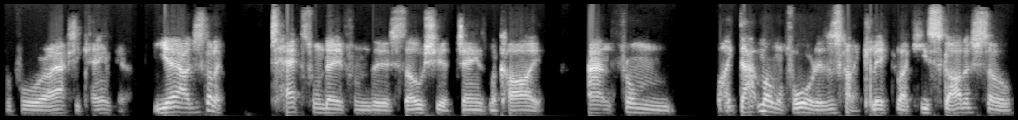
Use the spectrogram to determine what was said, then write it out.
before I actually came here. Yeah, I just got a text one day from the associate James Mackay, and from like that moment forward, it just kind of clicked. Like he's Scottish, so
